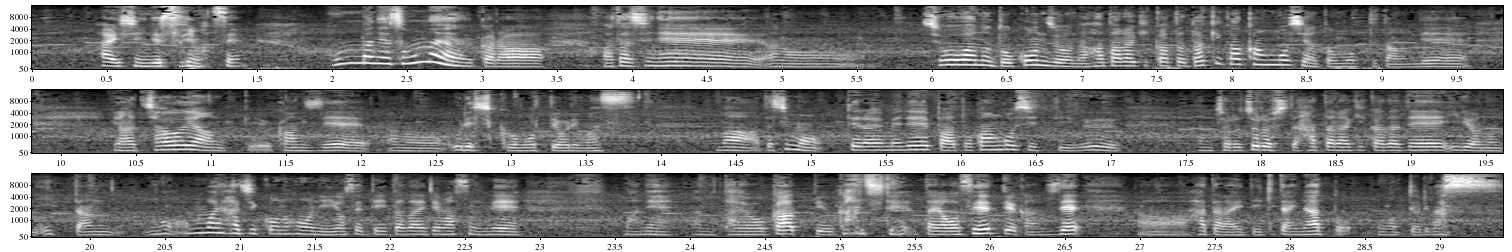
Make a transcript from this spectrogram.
配信です。いません。ほんまねそんなんやから私ねあの昭和のど根性な働き方だけが看護師やと思ってたんでいやちゃうやんっていう感じであの嬉しく思っております。まあ私も寺嫁でパート看護師っていうちょろちょろした働き方で医療の一旦ほんまに端っこの方に寄せていただいてますんでまあねあの多様化っていう感じで多様性っていう感じであ働いていきたいなと思っております。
